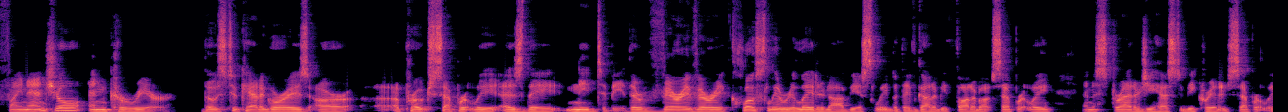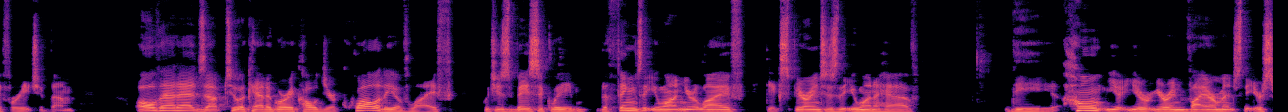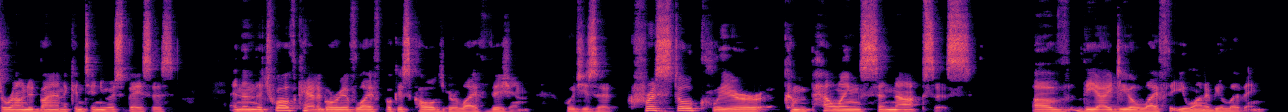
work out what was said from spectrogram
financial and career. Those two categories are uh, approached separately as they need to be. They're very, very closely related, obviously, but they've got to be thought about separately, and a strategy has to be created separately for each of them. All that adds up to a category called your quality of life, which is basically the things that you want in your life, the experiences that you want to have, the home, your, your, environments that you're surrounded by on a continuous basis. And then the 12th category of Lifebook is called Your Life Vision, which is a crystal clear, compelling synopsis of the ideal life that you want to be living.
